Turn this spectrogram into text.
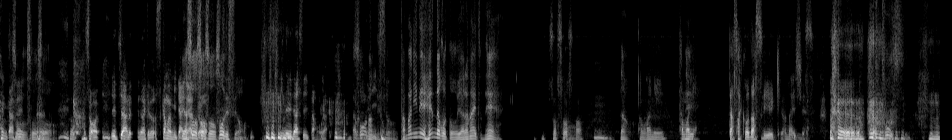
なんかねそうそうそ そう言っちゃあるだけどスカムみたう。いなやつをそうそうそう、そうですよ。ひねり出していった方が、ねそうなんですよ。たまにね、変なことをやらないとね。そうそうそう。とうんだたまに、たまにね打作を出す勇気は大事です。そうですよ。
